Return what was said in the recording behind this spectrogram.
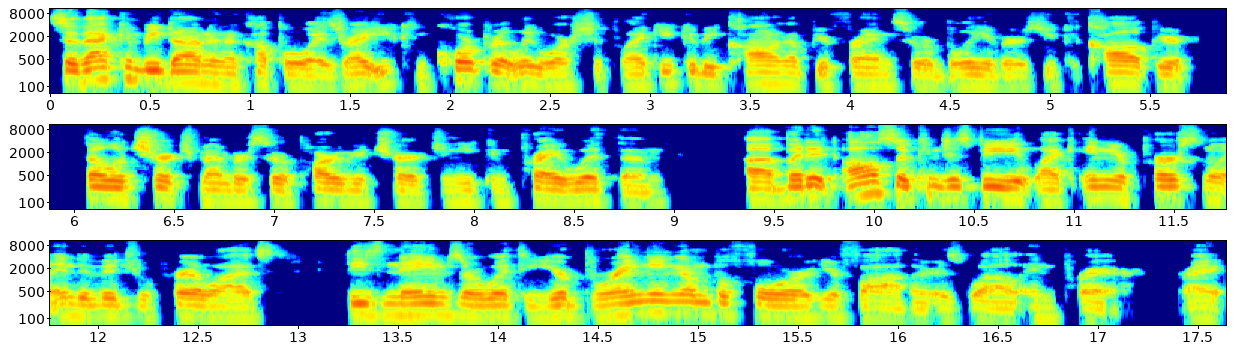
So that can be done in a couple ways, right? You can corporately worship, like you could be calling up your friends who are believers. You could call up your fellow church members who are part of your church and you can pray with them. Uh, but it also can just be like in your personal, individual prayer lives, these names are with you. You're bringing them before your Father as well in prayer, right?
